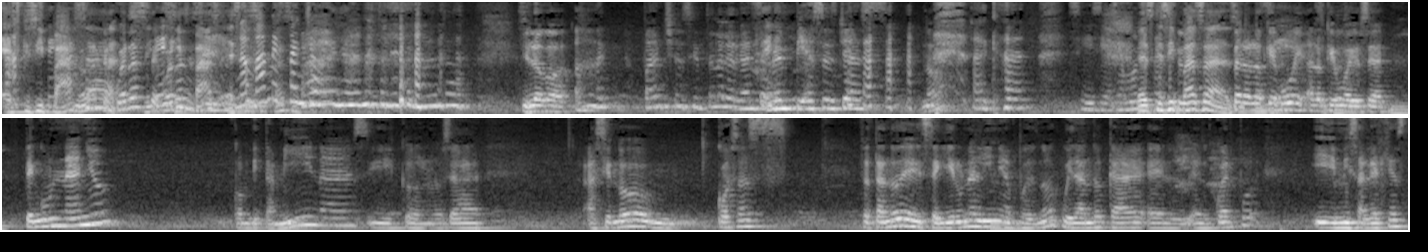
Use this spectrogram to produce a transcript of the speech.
es que sí pasa. ¿No? ¿Te acuerdas? Sí, ¿Te sí acuerdas? pasa. Es No mames. Pancho. Ay, ya me estoy enfermando. Y luego, ay, Pancho, siento la garganta, Sí. no empieces jazz, ¿no? Acá. Sí, sí, hacemos Es que sí pasa. Pero a sí lo que voy, a lo Sí que pasa. voy, o sea, tengo un año con vitaminas y con, o sea, haciendo cosas, tratando de seguir una línea, pues, ¿no? Cuidando acá el, el cuerpo y mis alergias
